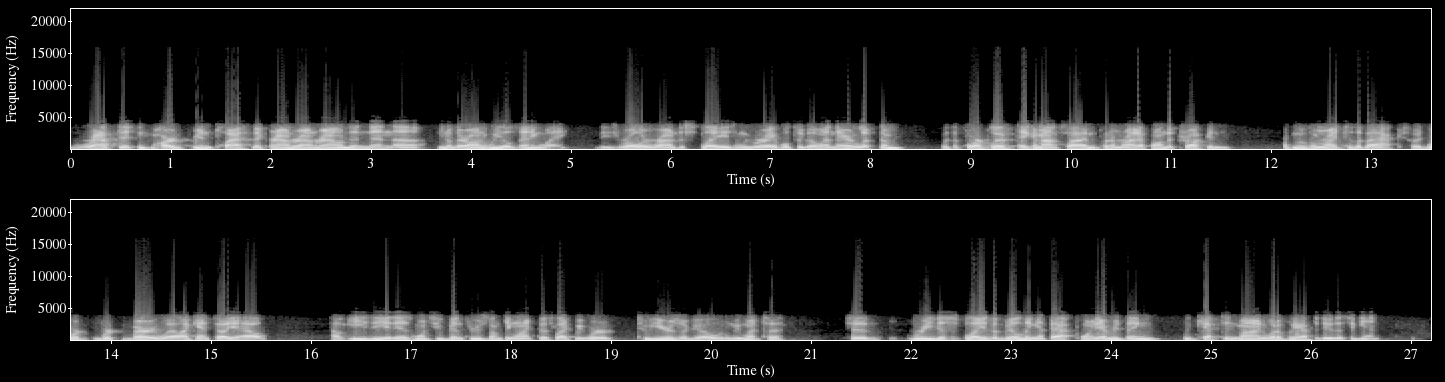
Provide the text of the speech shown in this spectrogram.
wrapped it in hard in plastic, round, round, round, and then uh, you know they're on wheels anyway. These roller around displays, and we were able to go in there, lift them with the forklift, take them outside, and put them right up on the truck, and move them right to the back. So it worked worked very well. I can't tell you how how easy it is once you've been through something like this, like we were two years ago when we went to to redisplay the building. At that point, everything we kept in mind. What if we have to do this again?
